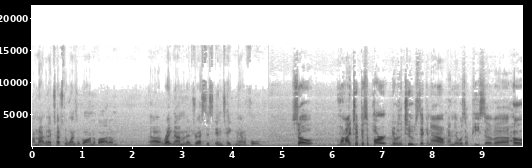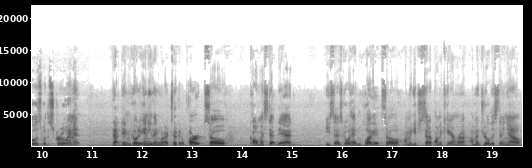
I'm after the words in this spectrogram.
I'm not going to touch the ones that go on the bottom. Uh, right now, I'm going to address this intake manifold. So when I took this apart, there was a tube sticking out and there was a piece of hose with a screw in it. That didn't go to anything when I took it apart. So called my stepdad. He says, go ahead and plug it. So I'm gonna get you set up on the camera. I'm gonna drill this thing out.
